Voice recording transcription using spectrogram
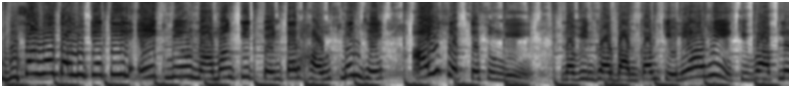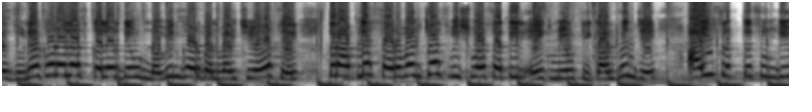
भुसावळ तालुक्यातील एकमेव नामांकित पेंटर हाऊस म्हणजे आई सप्तसुंगे नवीन घर बांधकाम केले आहे किंवा आपल्या जुन्या घरालाच कलर देऊन नवीन घर बनवायचे असेल तर आपल्या सर्वांच्याच विश्वासातील एकमेव ठिकाण म्हणजे आई सप्तसुंगी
